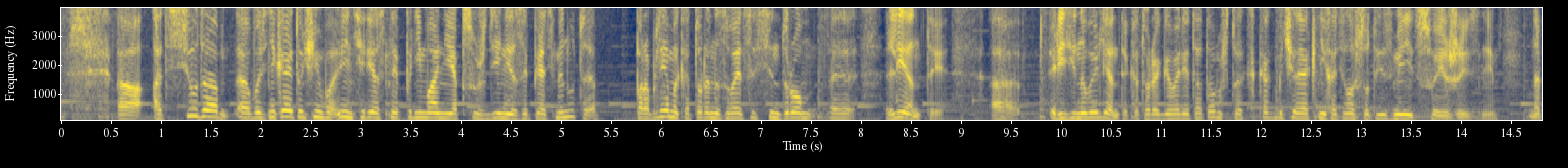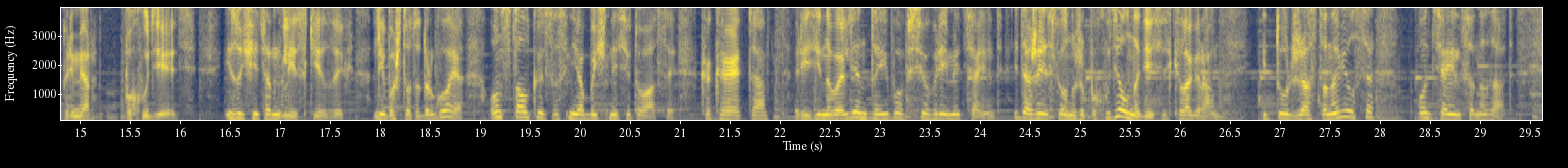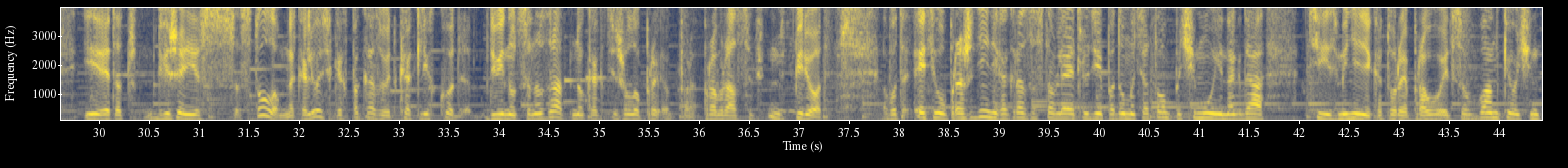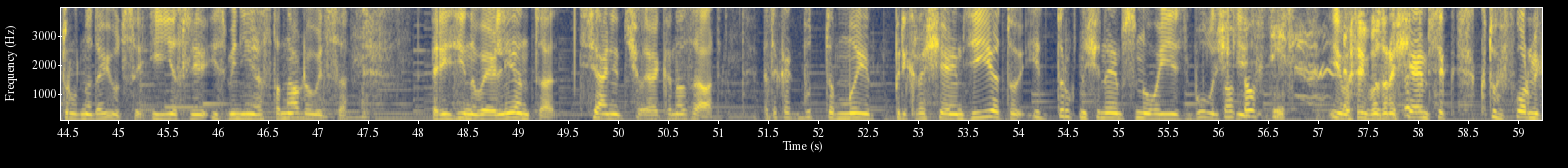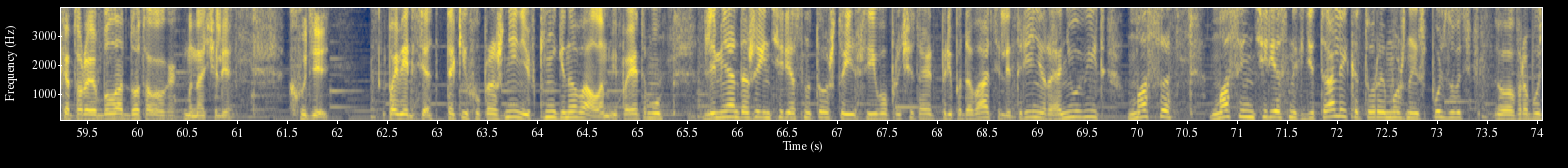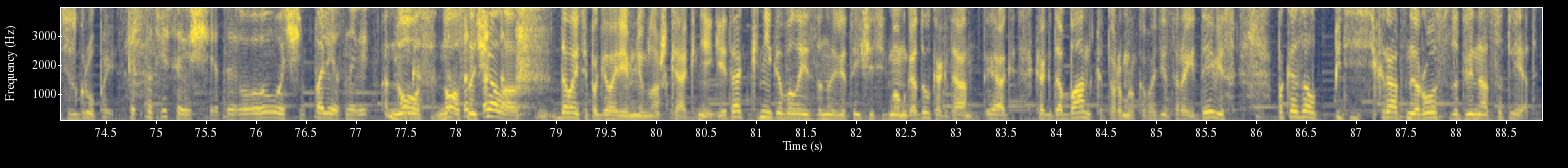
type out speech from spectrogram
А, отсюда э, возникает очень интересное понимание и обсуждение за пять минут э, проблемы, которая называется синдром э, ленты э, резиновой ленты, которая говорит о том, что как бы человек не хотел что-то изменить в своей жизни, например, похудеть, изучить английский язык, либо что-то другое, он сталкивается с необычной ситуацией. Какая-то резиновая лента его все время тянет. И даже если он уже похудел на 10 килограмм и тут же остановился, он тянется назад. И это движение с стулом на колесиках показывает, как легко двинуться назад, но как тяжело пробраться вперед. Вот эти упражнения как раз заставляют людей подумать о том, почему иногда те изменения, которые проводятся в банке, очень трудно даются. И если изменения останавливаются, резиновая лента тянет человека назад – это как будто мы прекращаем диету и вдруг начинаем снова есть булочки. толстеть. И возвращаемся к той форме, которая была до того, как мы начали худеть. Поверьте, таких упражнений в книге навалом, и поэтому для меня даже интересно то, что если его прочитают преподаватели, тренеры, они увидят масса, масса интересных деталей, которые можно использовать э, в работе с группой. Это потрясающе, это очень полезно. Но, но сначала давайте поговорим немножко о книге. Итак, книга была издана в 2007 году, когда, э, когда банк, которым руководит Рэй Дэвис, показал 50-кратный рост за 12 лет.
